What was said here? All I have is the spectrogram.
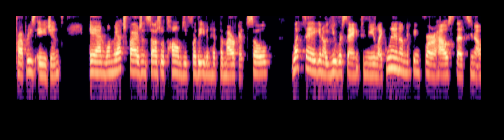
@properties agents and we'll match buyers and sellers with homes before they even hit the market. So, let's say, you know, you were saying to me, like, Lynn, I'm looking for a house that's, you know,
